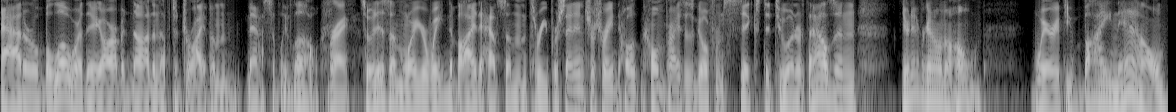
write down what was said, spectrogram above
at or below where they are, but not enough to drive them massively low. Right. So it is something where you're waiting to buy to have some three percent interest rate and home prices go from six to two hundred thousand. You're never going to own a home. Where if you buy now,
